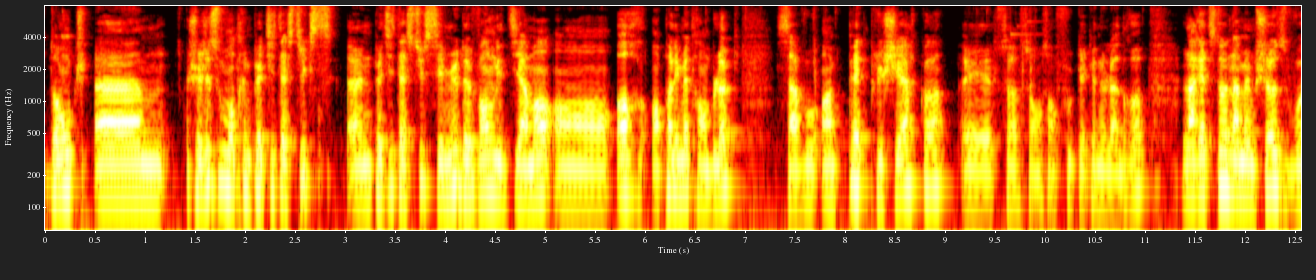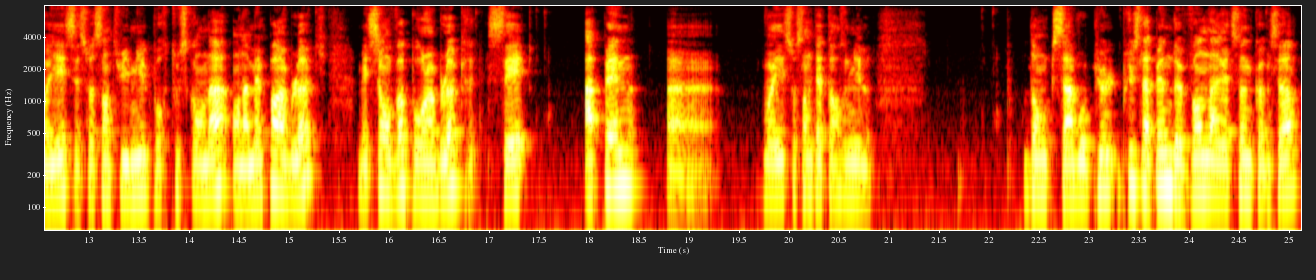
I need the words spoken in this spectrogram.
Donc, je vais juste vous montrer une petite astuce. Une petite astuce, c'est mieux de vendre les diamants en or, en pas les mettre en bloc. Ça vaut un pet plus cher, quoi. Et ça, on s'en fout, quelqu'un nous la drop. La redstone, la même chose. Vous voyez, c'est 68 000 pour tout ce qu'on a. On n'a même pas un bloc. Mais si on va pour un bloc, c'est à peine, euh, vous voyez, 74 000. Donc, ça vaut plus, la peine de vendre la redstone comme ça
